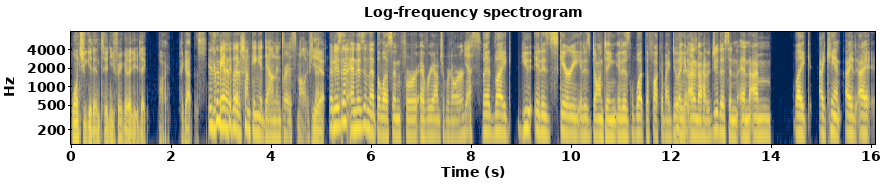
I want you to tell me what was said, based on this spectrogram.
Once you get into it and you figure it out, you're like, all right, I got this. You're Isn't that basically the- chunking it down into the smaller steps. Yeah. but isn't and isn't that the lesson for every entrepreneur? Yes. that like you it is scary it is daunting it is what the fuck am i doing i don't know how to do this and and i'm like i can't i i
